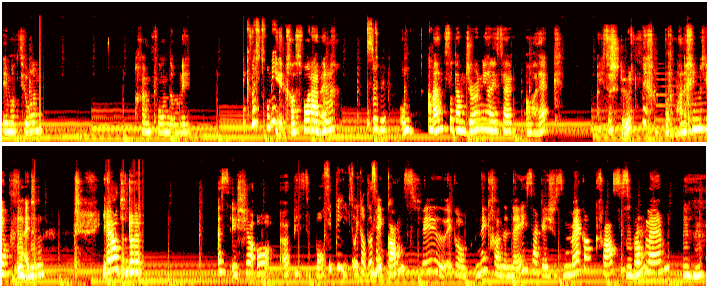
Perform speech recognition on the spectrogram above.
Emotionen empfunden, die ich Ich wusste von mir, mir. ich habe es vorher Mhm. Mhm. Und am Ende von diesem Journey habe ich gesagt, oh heck, das stört mich. Warum habe ich immer ja gesagt? Mhm. Ja, oder du, es ist ja auch etwas Positives. Ich glaube, das sind ganz viel. Ich glaube, nicht können Nein sagen ist ein mega krasses Mhm. Problem. Mhm.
